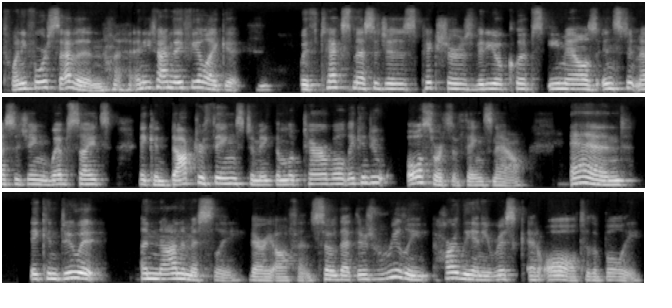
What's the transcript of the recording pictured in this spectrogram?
24 7 anytime they feel like it mm-hmm. with text messages, pictures, video clips, emails, instant messaging, websites. They can doctor things to make them look terrible. They can do all sorts of things now. And they can do it anonymously very often so that there's really hardly any risk at all to the bully.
